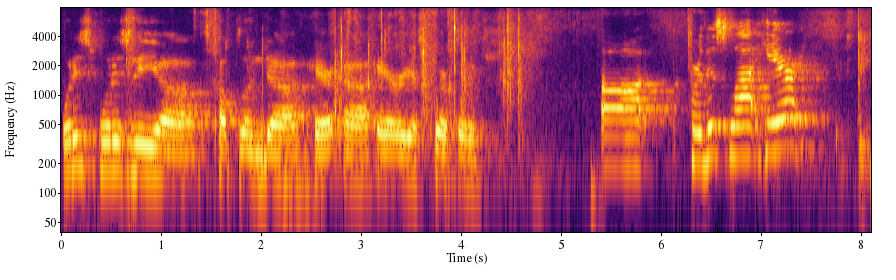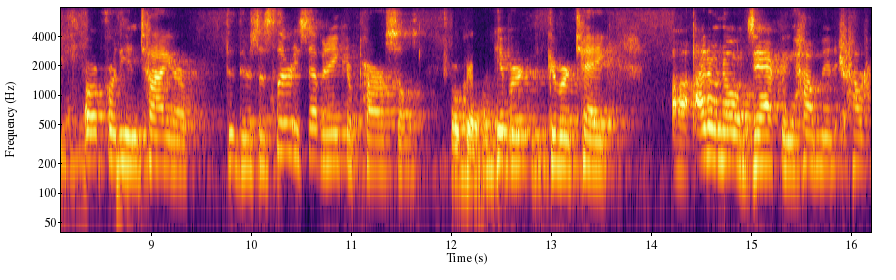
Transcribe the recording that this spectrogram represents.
What is, what is the uh, upland uh, air- uh, area square footage? Uh, For this lot here, or for the entire, there's this 37 acre parcel, Okay, give or, give or take. Uh, I don't know exactly how many, how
